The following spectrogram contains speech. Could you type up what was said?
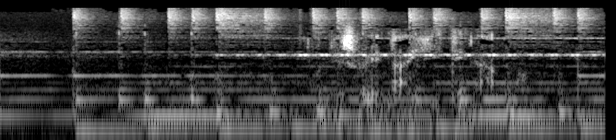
I'm just waiting that heating up.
